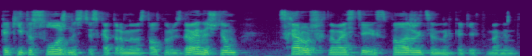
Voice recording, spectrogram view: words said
какие-то сложности, с которыми вы столкнулись. Давай начнем с хороших новостей, с положительных каких-то моментов.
